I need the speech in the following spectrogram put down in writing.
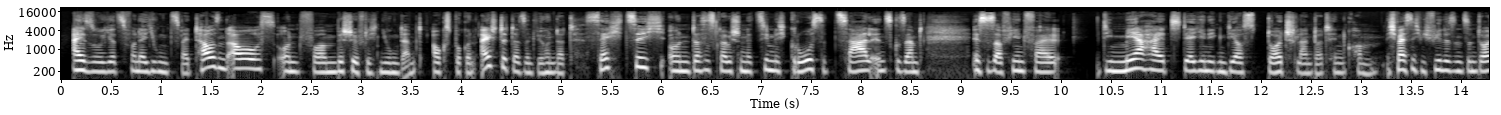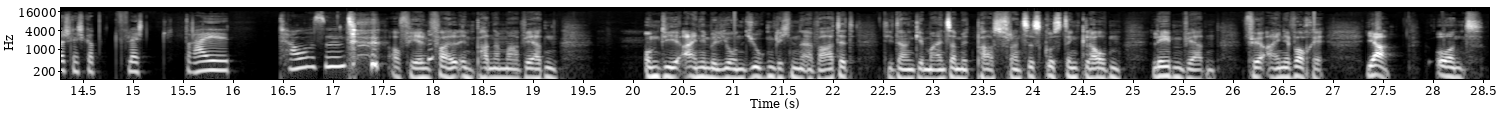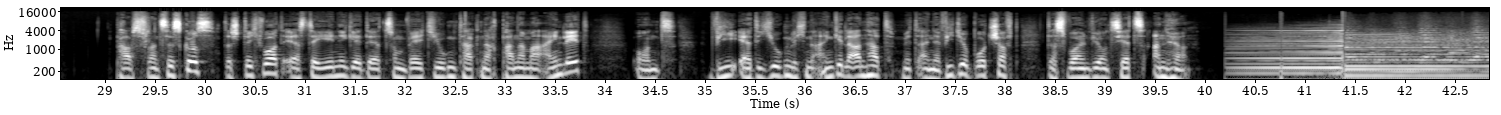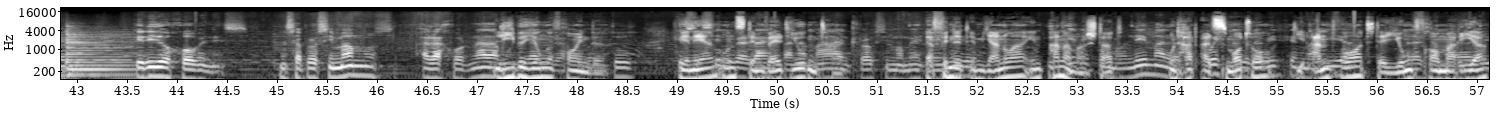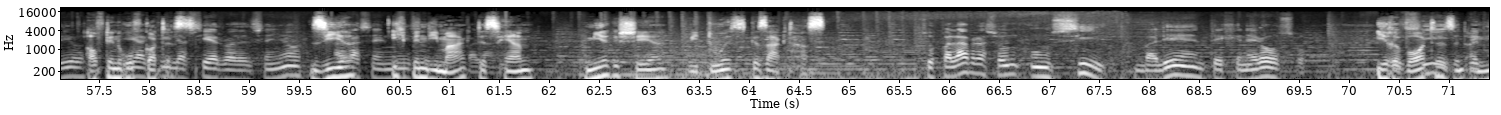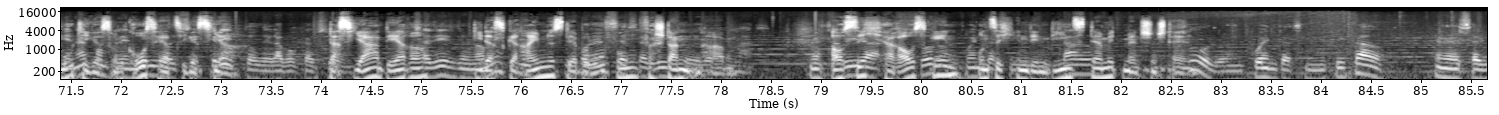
Also jetzt von der Jugend 2000 aus und vom bischöflichen Jugendamt Augsburg und Eichstätt, da sind wir 160 und das ist, glaube ich, schon eine ziemlich große Zahl. Insgesamt ist es auf jeden Fall die Mehrheit derjenigen, die aus Deutschland dorthin kommen. Ich weiß nicht, wie viele sind es in Deutschland. Ich glaube, vielleicht 3000. Auf jeden Fall in Panama werden um die eine Million Jugendlichen erwartet, die dann gemeinsam mit Papst Franziskus den Glauben leben werden für eine Woche. Ja, und Papst Franziskus, das Stichwort, er ist derjenige, der zum Weltjugendtag nach Panama einlädt und wie er die Jugendlichen eingeladen hat mit einer Videobotschaft, das wollen wir uns jetzt anhören. Liebe junge Freunde, wir nähern uns dem Weltjugendtag. Er findet im Januar in Panama statt und hat als Motto die Antwort der Jungfrau Maria auf den Ruf Gottes. Siehe, ich bin die Magd des Herrn, mir geschehe, wie du es gesagt hast. Sus palabras son un sí valiente, generoso, Ihre Worte sind ein mutiges und großherziges Ja. Das Ja derer, die das Geheimnis der Berufung verstanden haben. Aus sich herausgehen und sich in den Dienst der Mitmenschen stellen.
